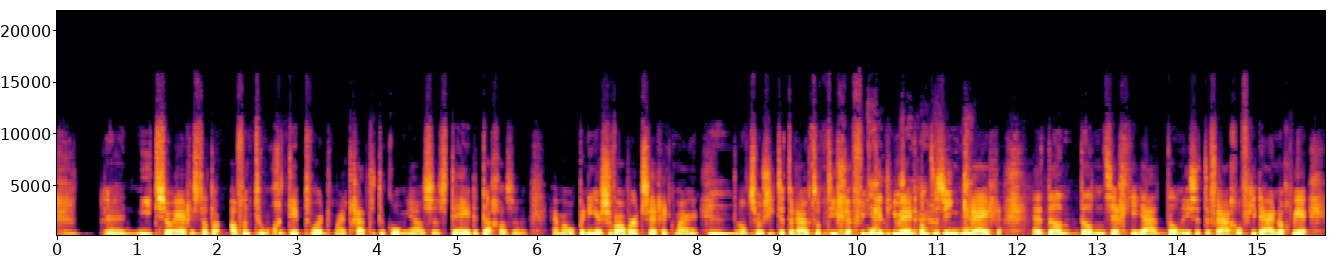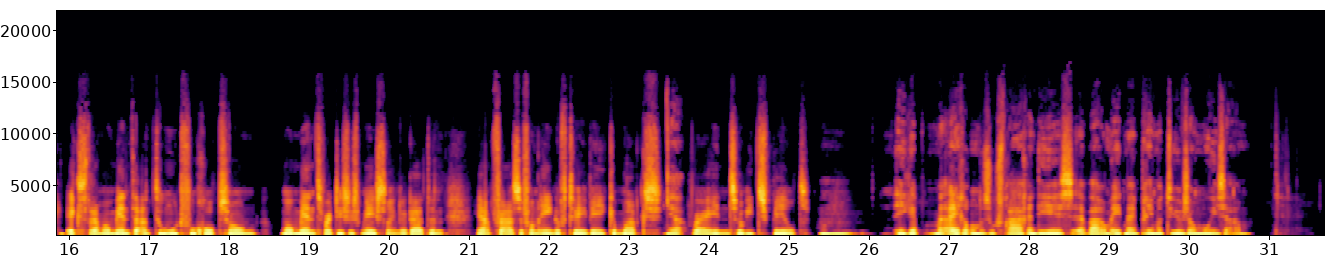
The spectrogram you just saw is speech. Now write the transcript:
uh, niet zo erg is dat er af en toe gedipt wordt. Maar het gaat natuurlijk om, ja, als, als de hele dag als een hè, maar op en neer zwabbert, zeg ik maar. Mm. Want zo ziet het eruit op die grafieken ja, die wij zeker. dan te zien ja. krijgen. Uh, dan, dan zeg je, ja, dan is het de vraag of je daar nog weer extra momenten aan toe moet voegen op zo'n moment. Maar het is dus meestal inderdaad een ja, fase van één of twee weken max. Ja. Waarin zoiets speelt. Mm-hmm ik heb mijn eigen onderzoeksvraag en die is: uh, waarom eet mijn prematuur zo moeizaam?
